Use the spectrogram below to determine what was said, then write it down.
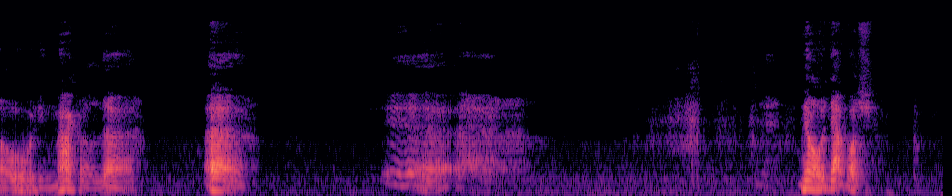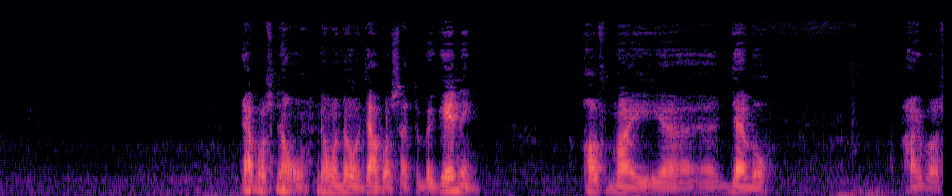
Oh, holy mackerel. Uh, uh, uh, no, that was that was no, no, no. That was at the beginning of my uh, demo. I was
